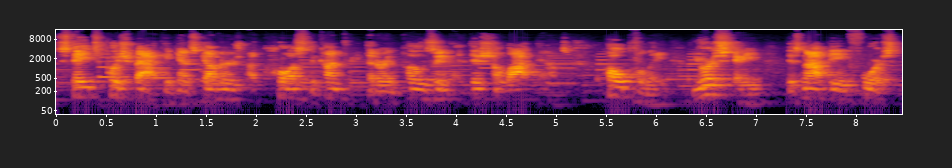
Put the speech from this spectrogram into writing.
states push back against governors across the country that are imposing additional lockdowns, hopefully your state is not being forced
